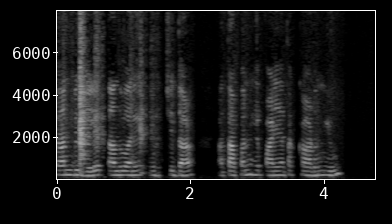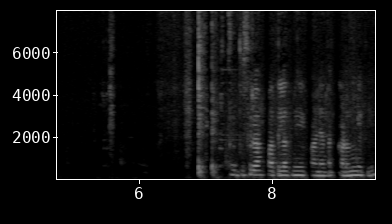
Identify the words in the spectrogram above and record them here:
छान भिजलेले तांदूळ आणि उडीदची डाळ. आता आपण हे पाणी आता काढून घेऊ. तर दुसऱ्या पातेल्यात मी हे पाणी आता काढून घेते.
